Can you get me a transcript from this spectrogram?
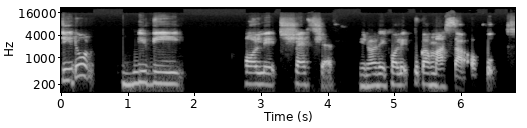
they don't really call it chef chef. You know, they call it tukang masak or cooks.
